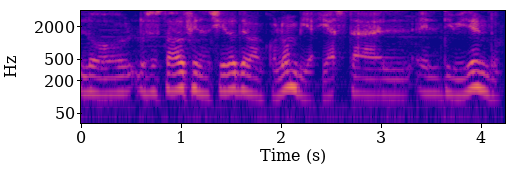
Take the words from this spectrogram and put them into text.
los estados financieros de Bancolombia y hasta el, el dividendo.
